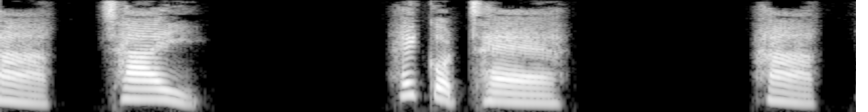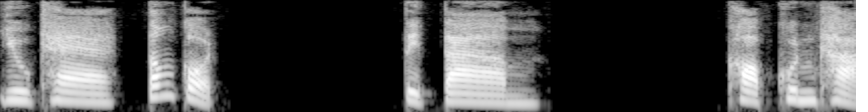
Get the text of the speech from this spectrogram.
หาก ใช่ ให้กดแชร์ หาก you care ต้องกด ติดตาม ขอบคุณค่ะ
